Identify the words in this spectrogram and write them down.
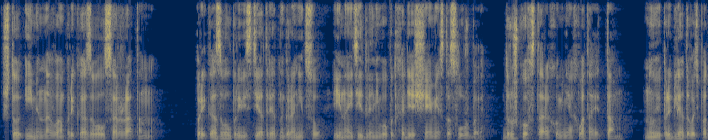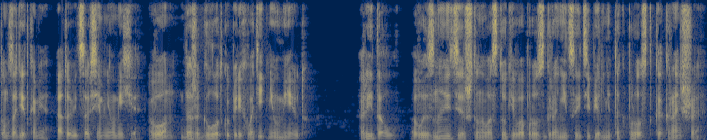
что именно вам приказывал сэр Раттон?» «Приказывал привести отряд на границу и найти для него подходящее место службы. Дружков старых у меня хватает там. Ну и приглядывать потом за детками, а то ведь совсем не умехи. Вон, даже глотку перехватить не умеют». «Ритл, вы знаете, что на Востоке вопрос с границей теперь не так прост, как раньше?»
